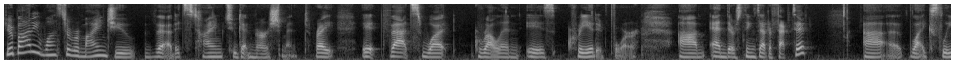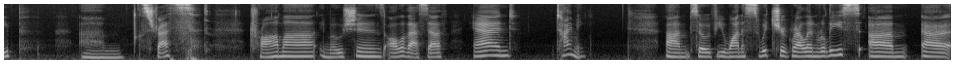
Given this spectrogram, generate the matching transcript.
Your body wants to remind you that it's time to get nourishment right? It that's what ghrelin is created for. Um, and there's things that affect it uh, like sleep um, stress trauma, emotions, all of that stuff, and timing. Um, so if you want to switch your ghrelin release, um, uh,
